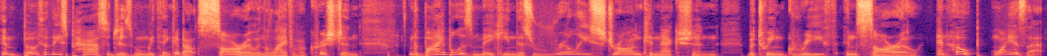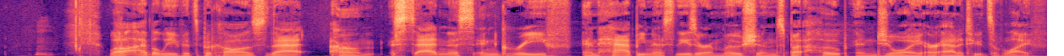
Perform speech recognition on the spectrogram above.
in both of these passages, when we think about sorrow in the life of a Christian, the Bible is making this really strong connection between grief and sorrow and hope. Why is that? Well, I believe it's because that um, sadness and grief and happiness, these are emotions, but hope and joy are attitudes of life.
